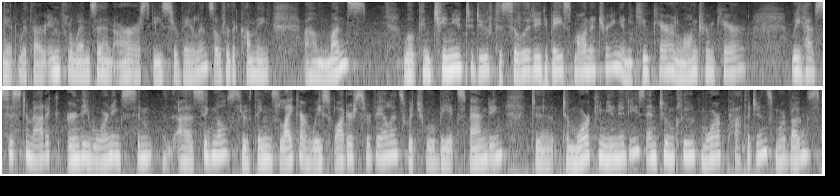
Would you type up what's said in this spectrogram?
it with our influenza and RSV surveillance over the coming um, months. We'll continue to do facility-based monitoring in acute care and long-term care. We have systematic early warning sim, uh, signals through things like our wastewater surveillance, which will be expanding to, to more communities and to include more pathogens, more bugs.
